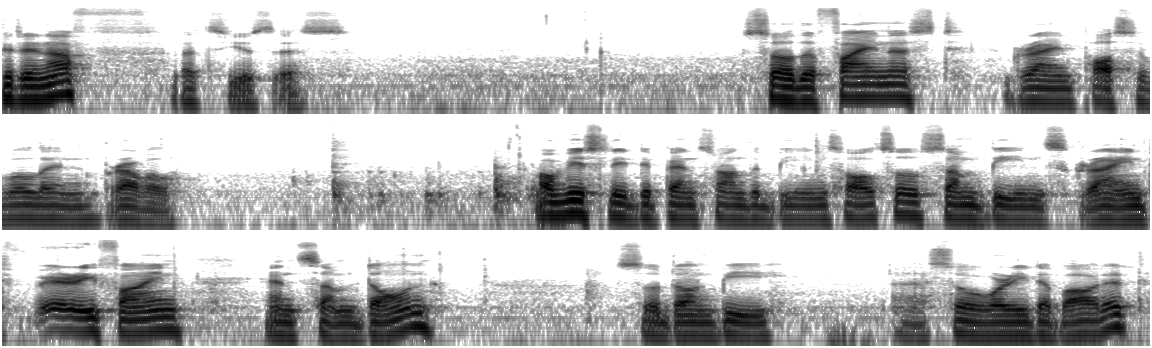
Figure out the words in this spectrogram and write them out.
good enough let's use this. So the finest grind possible in Breville obviously depends on the beans also. Some beans grind very fine and some don't. So don't be uh, so worried about it.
